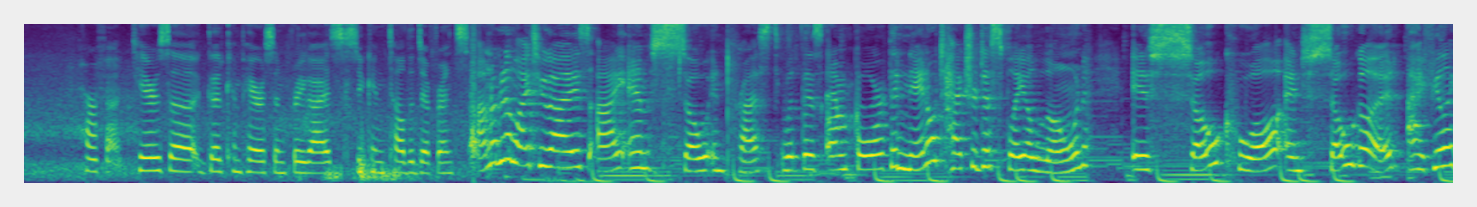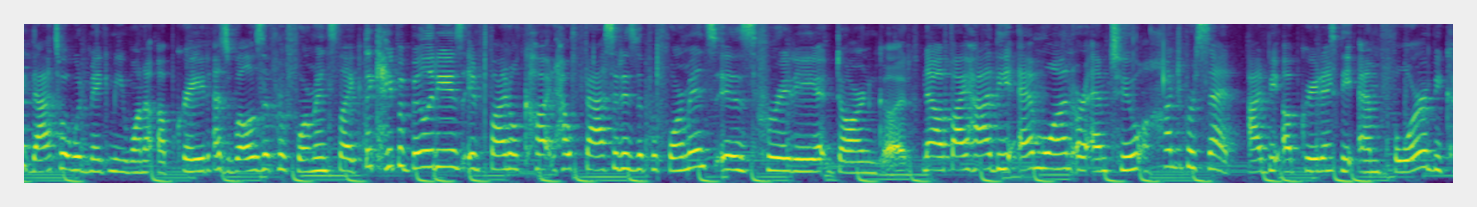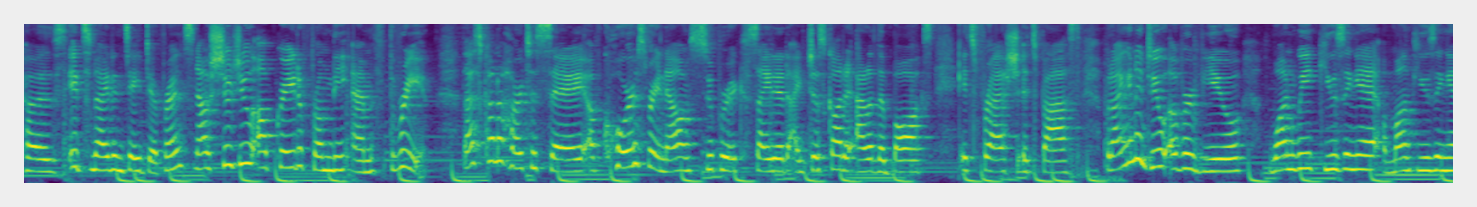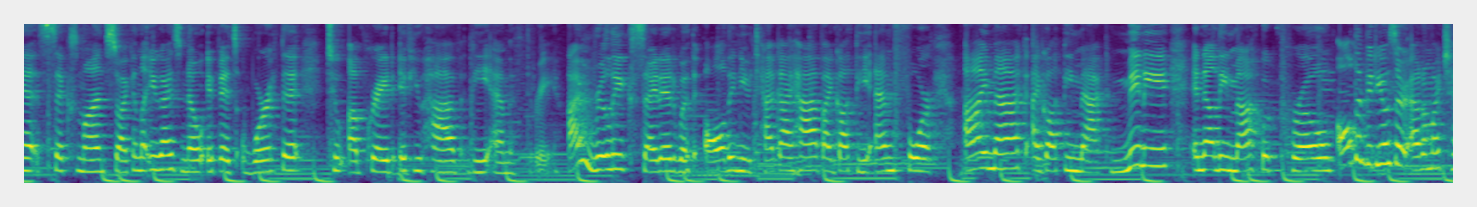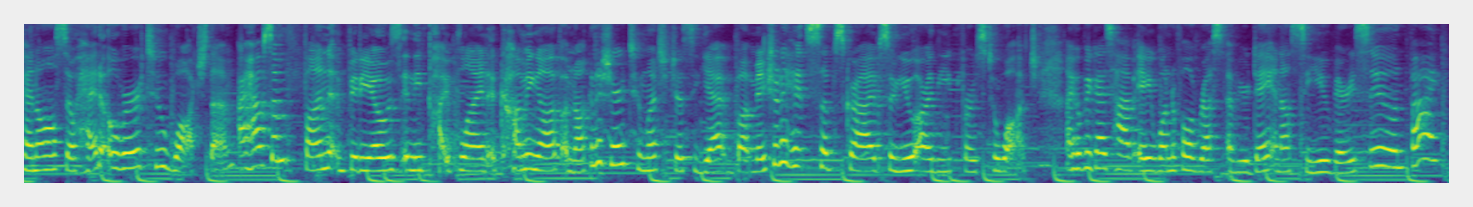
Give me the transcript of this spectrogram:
perfect. Here's a good comparison for you guys so you can tell the difference. I'm not gonna lie to you guys, I am so impressed with this M4. The nano texture display alone is so cool and so good. I feel like that's what would make me want to upgrade as well as the performance. Like the capabilities in Final Cut, how fast it is, the performance is pretty darn good. Now, if I had the M1 or M2, 100%, I'd be upgrading to the M4 because it's night and day difference. Now, should you upgrade from the M3? That's kind of hard to say. Of course, right now I'm super excited. I just got it out of the box. It's fresh, it's fast, but I'm gonna do a review one week using it, a month using it, six months, so I can let you guys know if it's worth it to upgrade if you have the M3. I'm really excited with all the new tech I have. I got the M4 iMac, I got the Mac Mini, and now the MacBook Pro. All the videos are out on my channel, so head over to watch them. I have some fun videos in the pipeline coming up. I'm not gonna share too much just yet, but make sure to hit subscribe so you are the first to watch. I hope you guys have a wonderful rest of your day, and I'll see you very soon soon. Bye.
